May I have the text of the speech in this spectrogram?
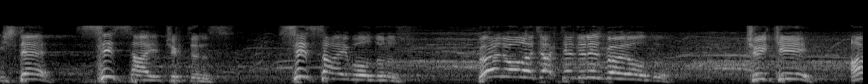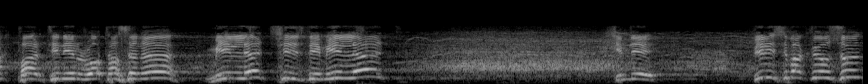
işte siz sahip çıktınız. Siz sahip oldunuz. Böyle olacak dediniz böyle oldu. Çünkü AK Parti'nin rotasını millet çizdi millet. Şimdi birisi bakıyorsun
